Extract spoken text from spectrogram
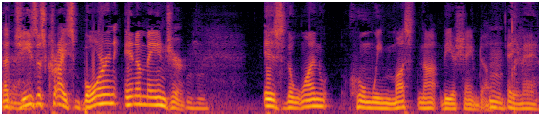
that Jesus Christ, born in a manger, mm-hmm. is the one whom we must not be ashamed of. Mm. Amen.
